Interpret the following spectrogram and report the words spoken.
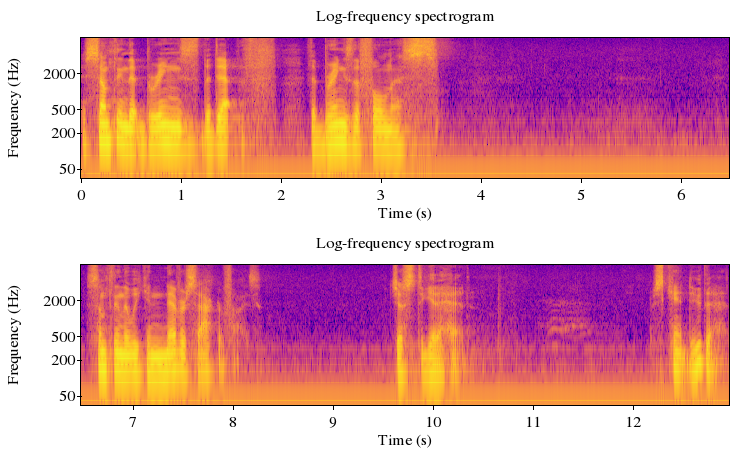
is something that brings the depth, that brings the fullness, something that we can never sacrifice just to get ahead. We just can't do that.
